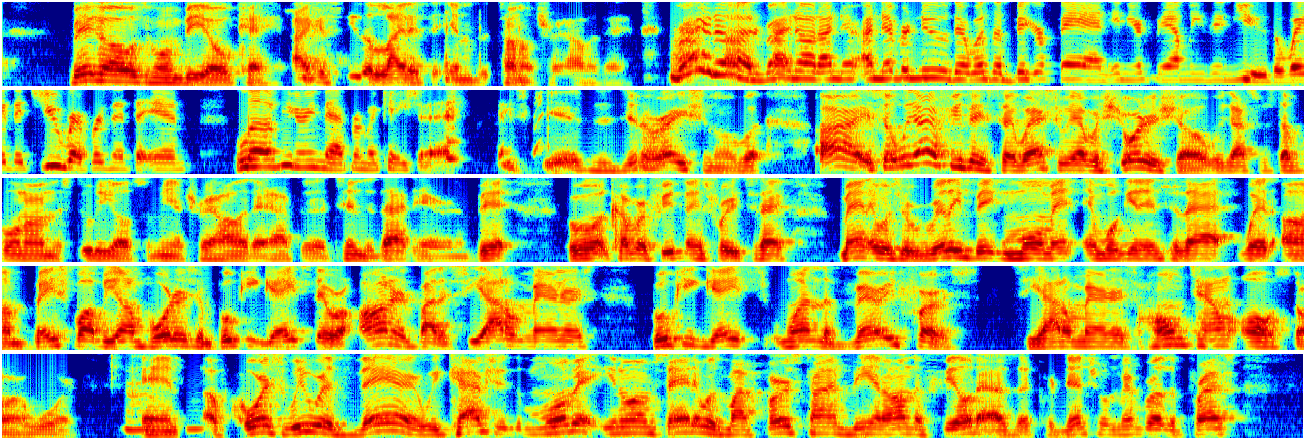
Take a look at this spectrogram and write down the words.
Big O is gonna be okay. I can see the light at the end of the tunnel, Trey Holiday. Right on, right on. I never I never knew there was a bigger fan in your family than you. The way that you represent the M's. Love hearing that from Acacia. These kids is generational. But all right, so we got a few things today. We actually we have a shorter show. We got some stuff going on in the studio, so me and Trey Holiday have to attend to that here in a bit. But we want to cover a few things for you today. Man, it was a really big moment, and we'll get into that with um, Baseball Beyond Borders and Bookie Gates. They were honored by the Seattle Mariners. Bookie Gates won the very first Seattle Mariners Hometown All Star Award. And of course, we were there. We captured the moment. You know what I'm saying? It was my first time being on the field as a credentialed member of the press.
